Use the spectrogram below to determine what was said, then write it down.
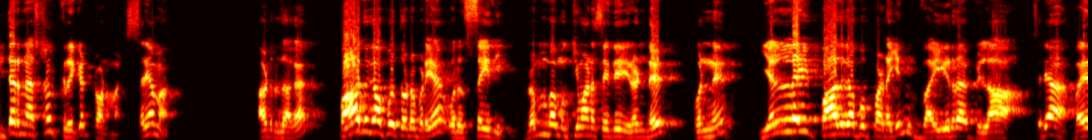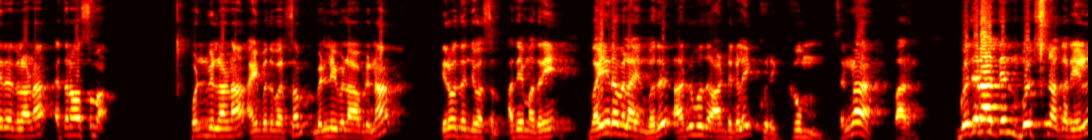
இன்டர்நேஷனல் கிரிக்கெட் டோர்னமெண்ட் சரியாமா அடுத்ததாக பாதுகாப்பு தொடர்புடைய ஒரு செய்தி. ரொம்ப முக்கியமான செய்தி இரண்டு. ஒன்னு எல்லை பாதுகாப்பு படையின் வைர விழா. சரியா? வைர விழானா எத்தனை வருஷமா? பொன் விழானா ஐம்பது வருஷம் வெள்ளி விழா அப்படின்னா இருபத்தஞ்சு வருஷம். அதே மாதிரி வைர விழா என்பது அறுபது ஆண்டுகளை குறிக்கும். சரிங்களா? பாருங்க. குஜராத்தின் புஜ் நகரில்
